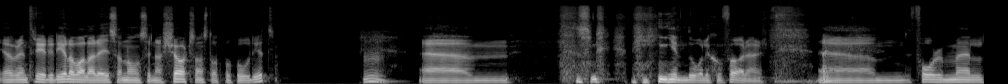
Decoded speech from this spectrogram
eh, över en tredjedel av alla race han någonsin har kört så han stått på podiet. Mm. Um, det är ingen dålig chaufför här. Um, Formel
